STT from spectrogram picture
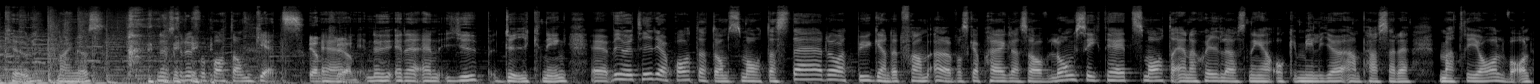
kul, Magnus. Nu ska du få prata om Gets. Äntligen. Eh, nu är det en djupdykning. Eh, vi har ju tidigare pratat om smarta städer och att byggandet framöver ska präglas av långsiktighet, smarta energilösningar och miljöanpassade materialval.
